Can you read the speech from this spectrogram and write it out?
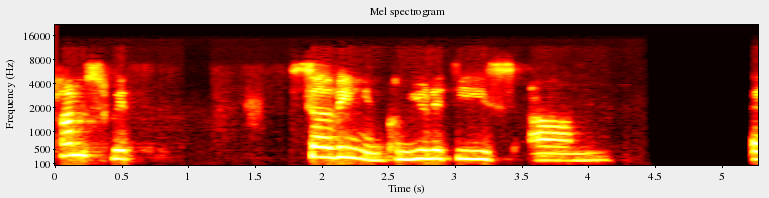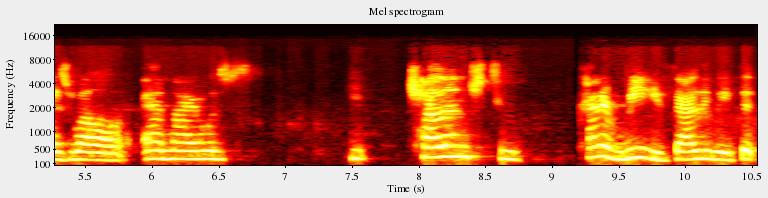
comes with serving in communities um, as well. And I was challenged to kind of reevaluate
